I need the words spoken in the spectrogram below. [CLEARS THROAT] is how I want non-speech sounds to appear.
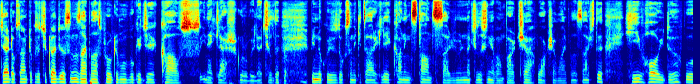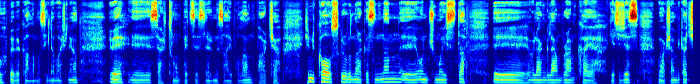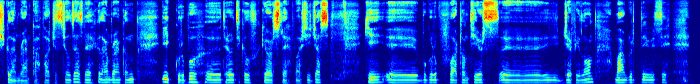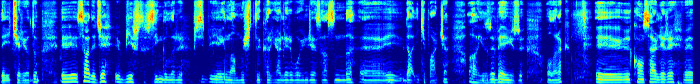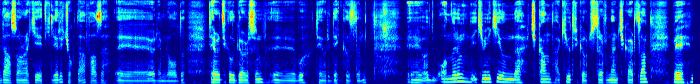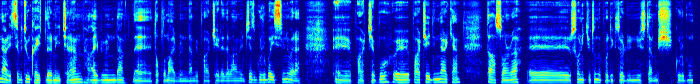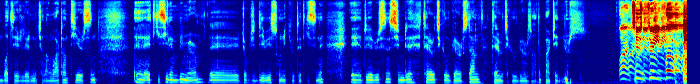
geceler 99 Açık Radyosu'nun Zaypalas programı bu gece Kaos İnekler grubuyla açıldı. 1992 tarihli Cunning Stance albümünün açılışını yapan parça bu akşam Zaypalas'ı açtı. Heave Ho'ydu bu bebek ağlamasıyla başlayan ve e, sert trompet seslerine sahip olan parça. Şimdi Kaos grubunun arkasından e, 13 Mayıs'ta e, ölen Glenn Branca'ya geçeceğiz. Bu akşam birkaç Glenn Branca parçası çalacağız ve Glenn Branca'nın ilk grubu e, Theoretical Girls ile başlayacağız. Ki e, bu grup Wharton Tears, e, Jeffrey Long, Margaret Davis'i de içeriyordu. E, sadece bir single'ları yayınlanmıştı kariyerleri boyunca esasında e, iki parça A yüzü ve B yüzü olarak e, konserleri ve daha sonraki etkileri çok daha fazla e, önemli oldu. Theoretical Girls'ün e, bu teorideki kızların ee, onların 2002 yılında çıkan Acute Records tarafından çıkartılan ve neredeyse bütün kayıtlarını içeren albümünden, e, toplama albümünden bir parçayla devam edeceğiz. Gruba ismini veren e, parça bu. E, parçayı dinlerken daha sonra e, Sonic Youth'un da prodüktörlüğünü üstlenmiş grubun baterilerini çalan Wartan Tears'ın e, etkisiyle mi bilmiyorum. E, çok ciddi bir Sonic Youth etkisini e, duyabilirsiniz. Şimdi Theoretical Girls'dan Theoretical Girls adlı parça dinliyoruz. One, two, three, four.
